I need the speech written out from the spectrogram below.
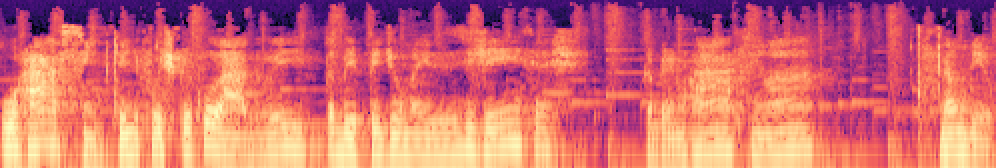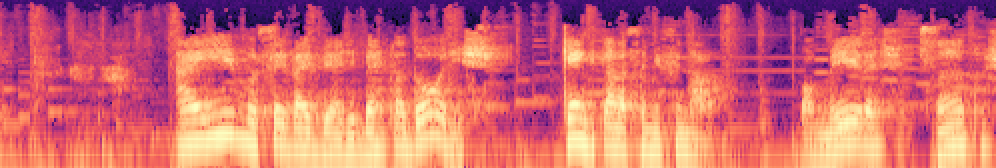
O Racing, que ele foi especulado, ele também pediu mais exigências, também no Racing lá, não deu. Aí você vai ver a Libertadores, quem que tá na semifinal? Palmeiras, Santos,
